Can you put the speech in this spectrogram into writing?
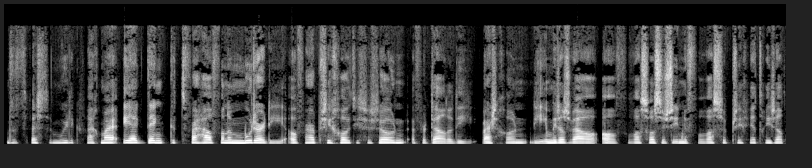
Dat is best een moeilijke vraag. Maar ja, ik denk het verhaal van een moeder die over haar psychotische zoon vertelde. Die, waar ze gewoon, die inmiddels wel al volwassen was, dus in de volwassen psychiatrie zat.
